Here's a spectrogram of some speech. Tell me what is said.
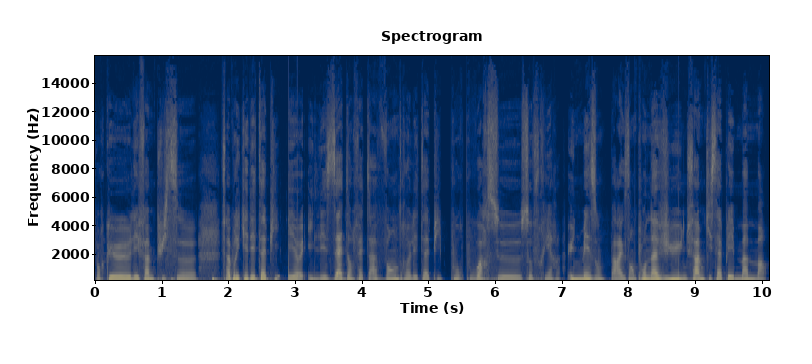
pour que les femmes puissent euh, fabriquer des tapis et euh, ils les aident en fait à vendre les tapis pour pouvoir se s'offrir une maison. Par exemple, on a vu une femme qui s'appelait Mamma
